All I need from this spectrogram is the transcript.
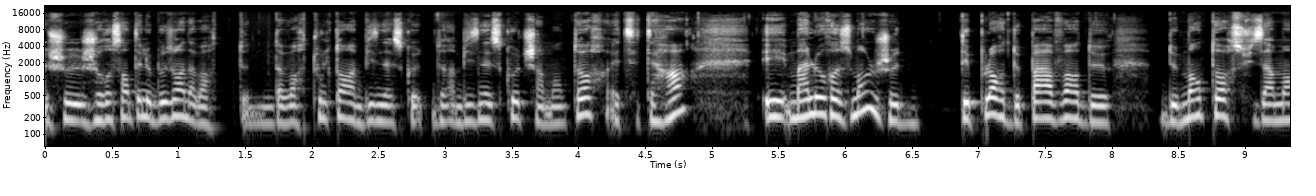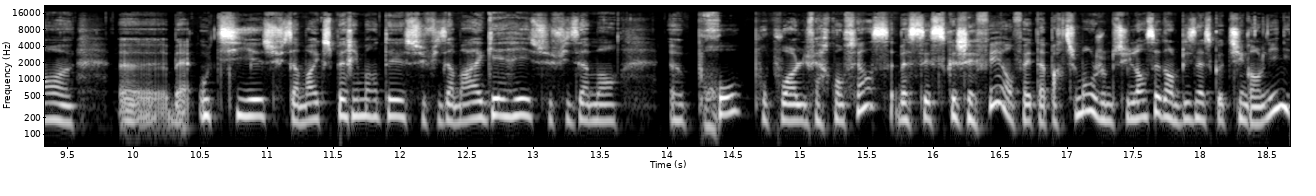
je, ressentais le besoin d'avoir, tout le temps un business coach, un mentor, etc. Et malheureusement, je déplore de ne pas avoir de, de mentor suffisamment euh, euh, ben, outillé, suffisamment expérimenté, suffisamment aguerri, suffisamment euh, pro pour pouvoir lui faire confiance, ben, c'est ce que j'ai fait en fait. À partir du moment où je me suis lancée dans le business coaching en ligne,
